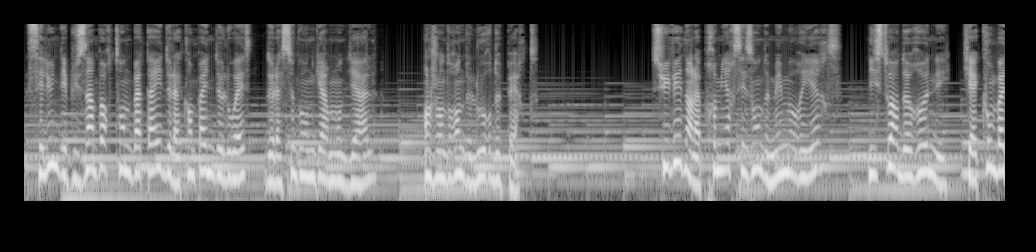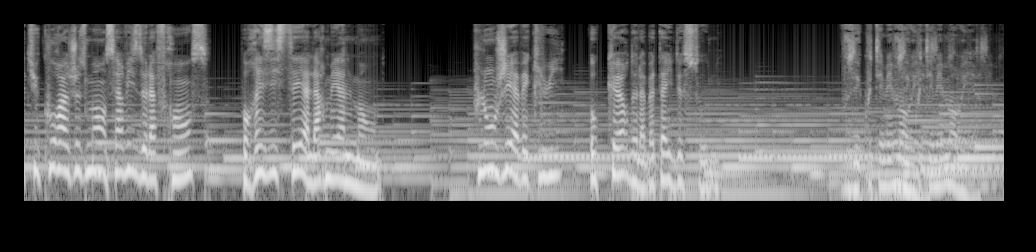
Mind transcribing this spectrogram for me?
C'est l'une des plus importantes batailles de la campagne de l'Ouest de la Seconde Guerre mondiale, engendrant de lourdes pertes. Suivez dans la première saison de Memories l'histoire de René, qui a combattu courageusement au service de la France pour résister à l'armée allemande. Plongez avec lui au cœur de la bataille de Stone. Vous écoutez Memories. Vous écoutez Memories.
